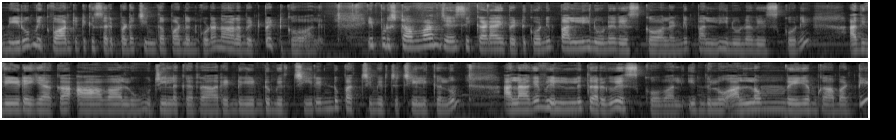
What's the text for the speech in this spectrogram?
మీరు మీ క్వాంటిటీకి సరిపడా చింతపండును కూడా నానబెట్టి పెట్టుకోవాలి. ఇప్పుడు స్టవ్ ఆన్ చేసి కడాయి పెట్టుకొని పల్లి నూనె వేసుకోవాలండి. పల్లి నూనె వేసుకొని అది వేడయ్యాక ఆవాలు జీలకర్ర రెండు ఎండుమిర్చి రెండు పచ్చిమిర్చి చీలికలు అలాగే వెల్లుల్లి తరుగు వేసుకోవాలి. ఇందులో అల్లం వేయం కాబట్టి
